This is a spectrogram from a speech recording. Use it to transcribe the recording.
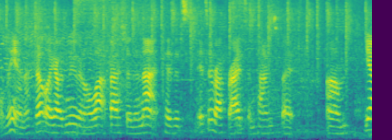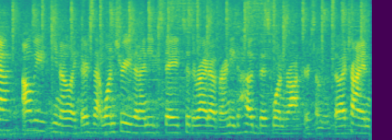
well, man, I felt like I was moving a lot faster than that because it's it's a rough ride sometimes, but um, yeah, I'll be, you know, like there's that one tree that I need to stay to the right of, or I need to hug this one rock or something. So I try and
